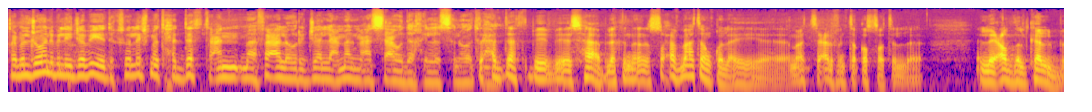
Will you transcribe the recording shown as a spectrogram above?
طيب الجوانب الإيجابية دكتور ليش ما تحدثت عن ما فعله رجال الأعمال مع السعودة خلال السنوات تحدثت بإسهاب لكن الصحف ما تنقل أي ما تعرف أنت قصة اللي عض الكلب.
